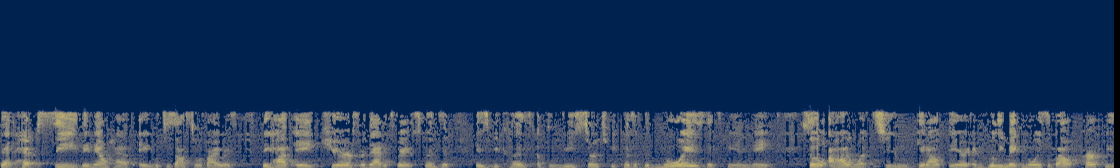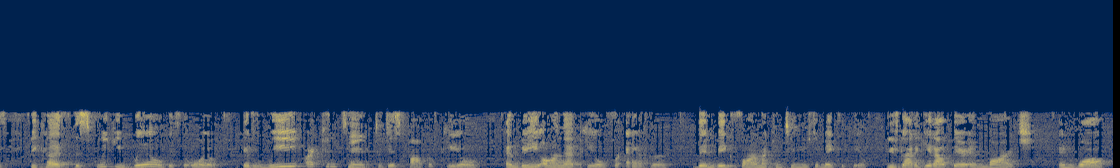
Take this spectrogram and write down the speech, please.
that Hep C, they now have a, which is also a virus, they have a cure for that. It's very expensive, is because of the research, because of the noise that's being made. So I want to get out there and really make noise about herpes because the squeaky wheel gets the oil. If we are content to just pop a pill and be on that pill forever, then Big Pharma continues to make the pill. You've got to get out there and march and walk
